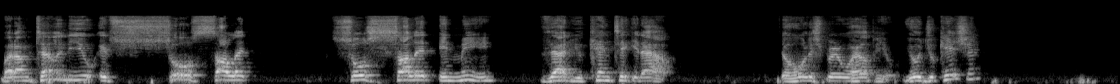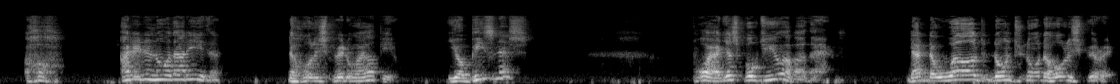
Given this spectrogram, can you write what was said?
But I'm telling you, it's so solid, so solid in me that you can't take it out. The Holy Spirit will help you. Your education? Oh, I didn't know that either. The Holy Spirit will help you. Your business? Boy, I just spoke to you about that. That the world don't know the Holy Spirit.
